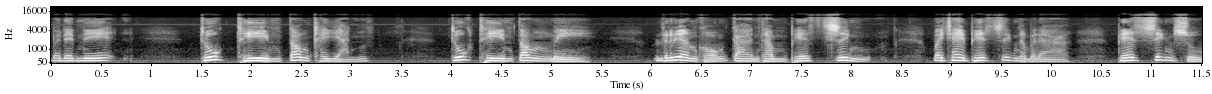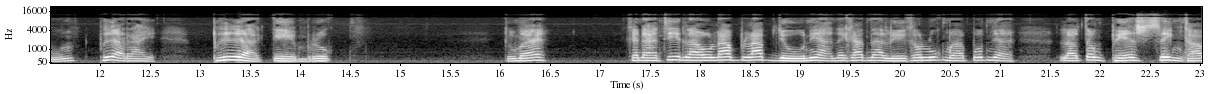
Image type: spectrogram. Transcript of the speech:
ประเด็นนี้ ทุกทีมต้องขยัน ทุกทีมต้องมีเรื่องของการทำเพสซิ่งไม่ใช่เพสซิ่งธรรมดา เพสซิ่งสูงเพื่ออะไรเพื่อเกมรุก ถูกไหมขณะที่เรารับรับอยู่เนี่ยนะครับนะหรือเขาลุกมาปุ๊บเนี่ย เราต้องเพสซิ่งเขา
